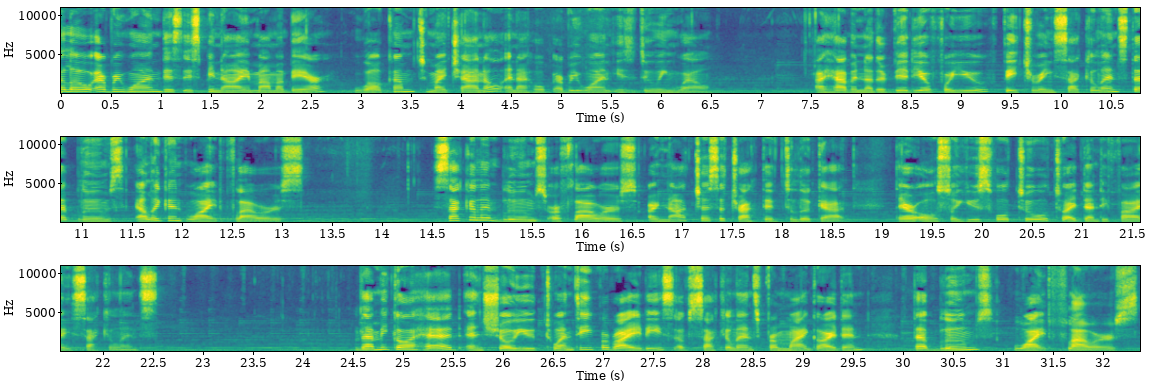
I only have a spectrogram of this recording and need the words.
Hello everyone, this is Pinay Mama Bear. Welcome to my channel and I hope everyone is doing well. I have another video for you featuring succulents that blooms elegant white flowers. Succulent blooms or flowers are not just attractive to look at, they are also useful tool to identify succulents. Let me go ahead and show you 20 varieties of succulents from my garden that blooms white flowers.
